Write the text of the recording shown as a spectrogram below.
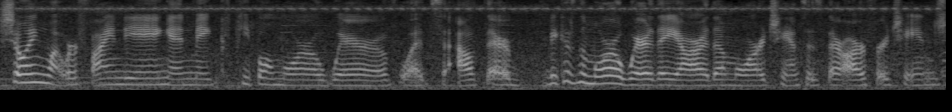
showing what we're finding and make people more aware of what's out there because the more aware they are the more chances there are for change.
